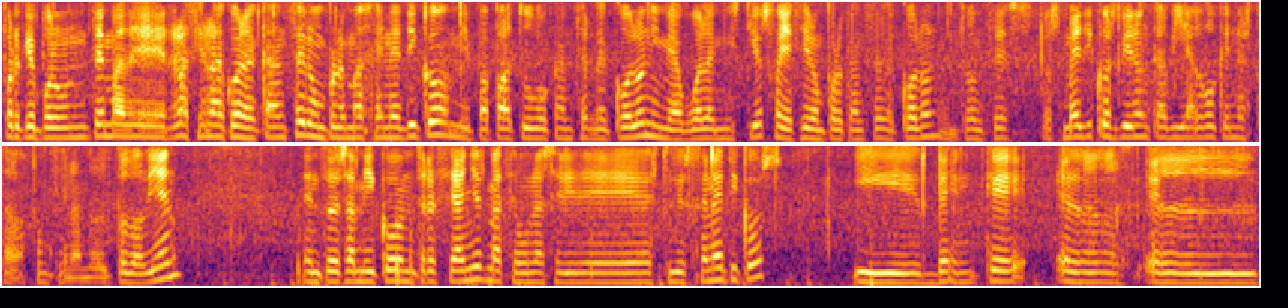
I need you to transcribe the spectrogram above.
porque por un tema de, relacionado con el cáncer, un problema genético, mi papá tuvo cáncer de colon y mi abuela y mis tíos fallecieron por cáncer de colon. Entonces los médicos vieron que había algo que no estaba funcionando del todo bien. Entonces a mí con 13 años me hacen una serie de estudios genéticos y ven que el, el-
